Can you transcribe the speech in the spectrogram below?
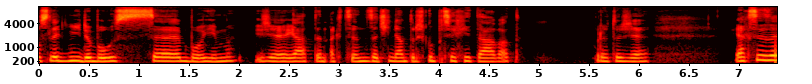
poslední dobou se bojím, že já ten akcent začínám trošku přechytávat, protože jak se,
